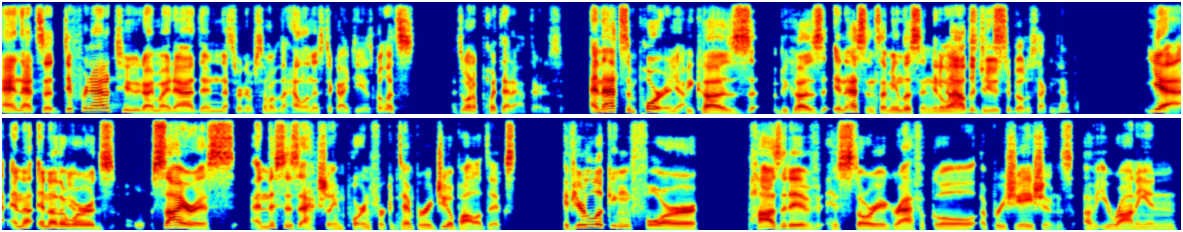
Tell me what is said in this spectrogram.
And that's a different attitude, I might add, than sort of some of the Hellenistic ideas. But let's, I just want to put that out there. And that's important Yeah. because because in essence, I mean, listen, It you know, allowed the Jews to build a second temple. Yeah, and uh, in other Yeah. words, Cyrus, and this is actually important for contemporary geopolitics. If you're looking for positive historiographical appreciations of Iranian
